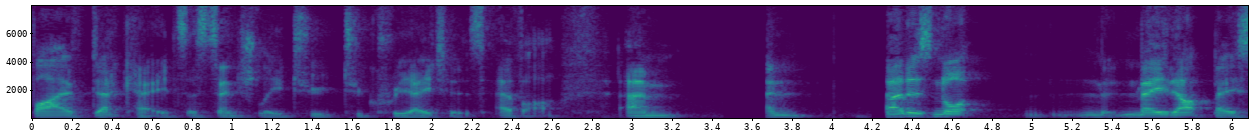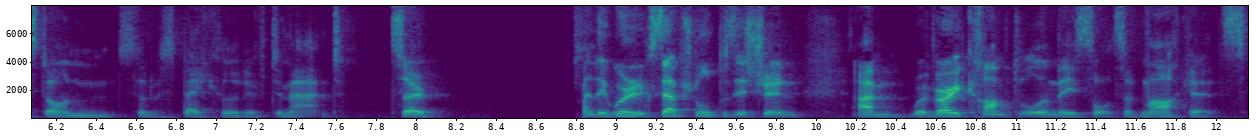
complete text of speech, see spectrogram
five decades, essentially, to, to creators ever. Um, and that is not made up based on sort of speculative demand. So I think we're in an exceptional position. Um, we're very comfortable in these sorts of markets,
